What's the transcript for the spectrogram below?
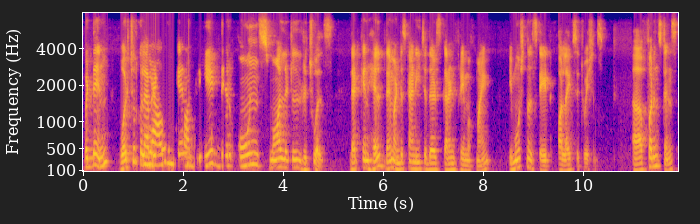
But then virtual collaborators yeah, can create their own small little rituals that can help them understand each other's current frame of mind, emotional state, or life situations. Uh, for instance,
